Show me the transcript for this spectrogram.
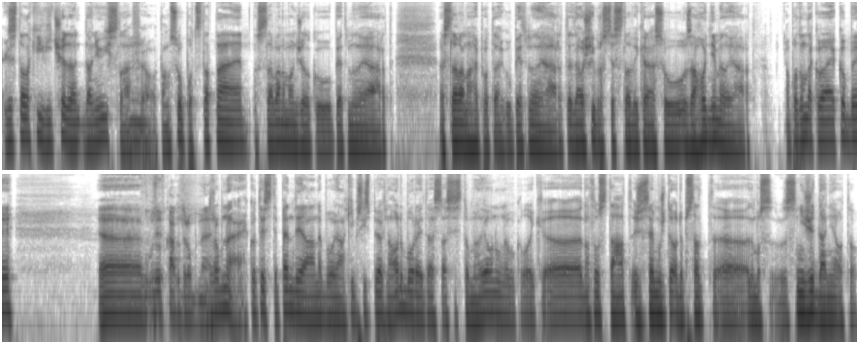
existuje takový výčet daňových slev, hmm. jo. Tam jsou podstatné sleva na manželku 5 miliard, sleva na hypotéku 5 miliard, další prostě slevy, které jsou za hodně miliard. A potom takové jakoby v úzovkách drobné. Drobné, jako ty stipendia nebo nějaký příspěvek na odbory, to je asi 100 milionů nebo kolik na to stát, že se můžete odepsat nebo snížit daně o to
